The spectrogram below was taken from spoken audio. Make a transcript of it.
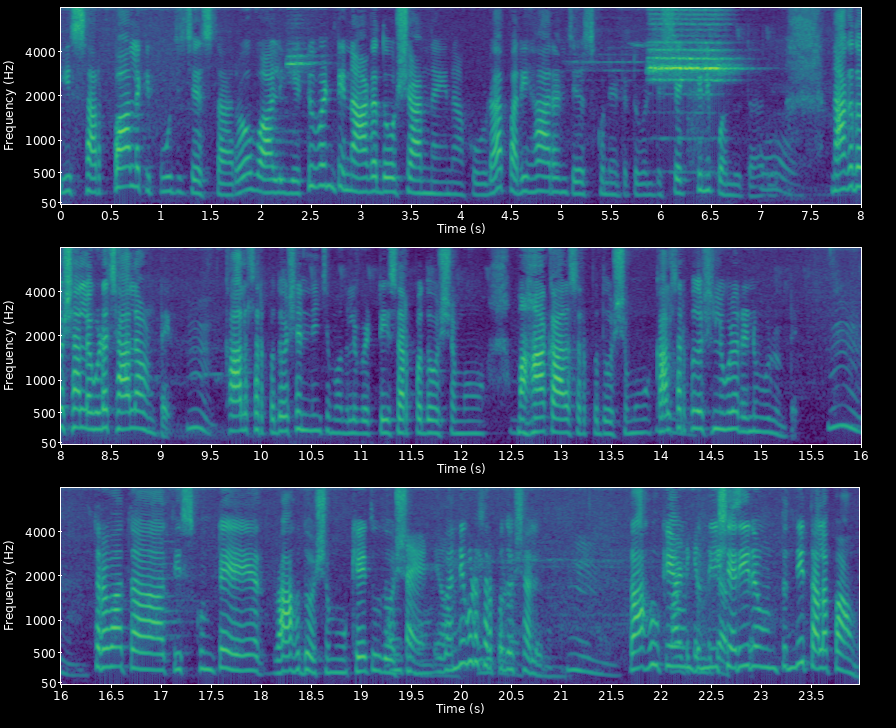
ఈ సర్పాలకి పూజ చేస్తారో వాళ్ళు ఎటువంటి నాగదోషాన్నైనా కూడా పరిహారం చేసుకునేటటువంటి శక్తిని పొందుతారు. నాగదోషాల్లో కూడా చాలా ఉంటాయి. కాల సర్పదోషం నుంచి మొదలుపెట్టి సర్పదోషము మహాకాల సర్పదోషము కాల సర్పదోషంలో కూడా రెండు మూడు ఉంటాయి. తర్వాత తీసుకుంటే రాహుదోషము కేతు దోషము ఇవన్నీ కూడా సర్పదోషాలే రాహుకి ఏముంటుంది శరీరం ఉంటుంది తలపాము.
